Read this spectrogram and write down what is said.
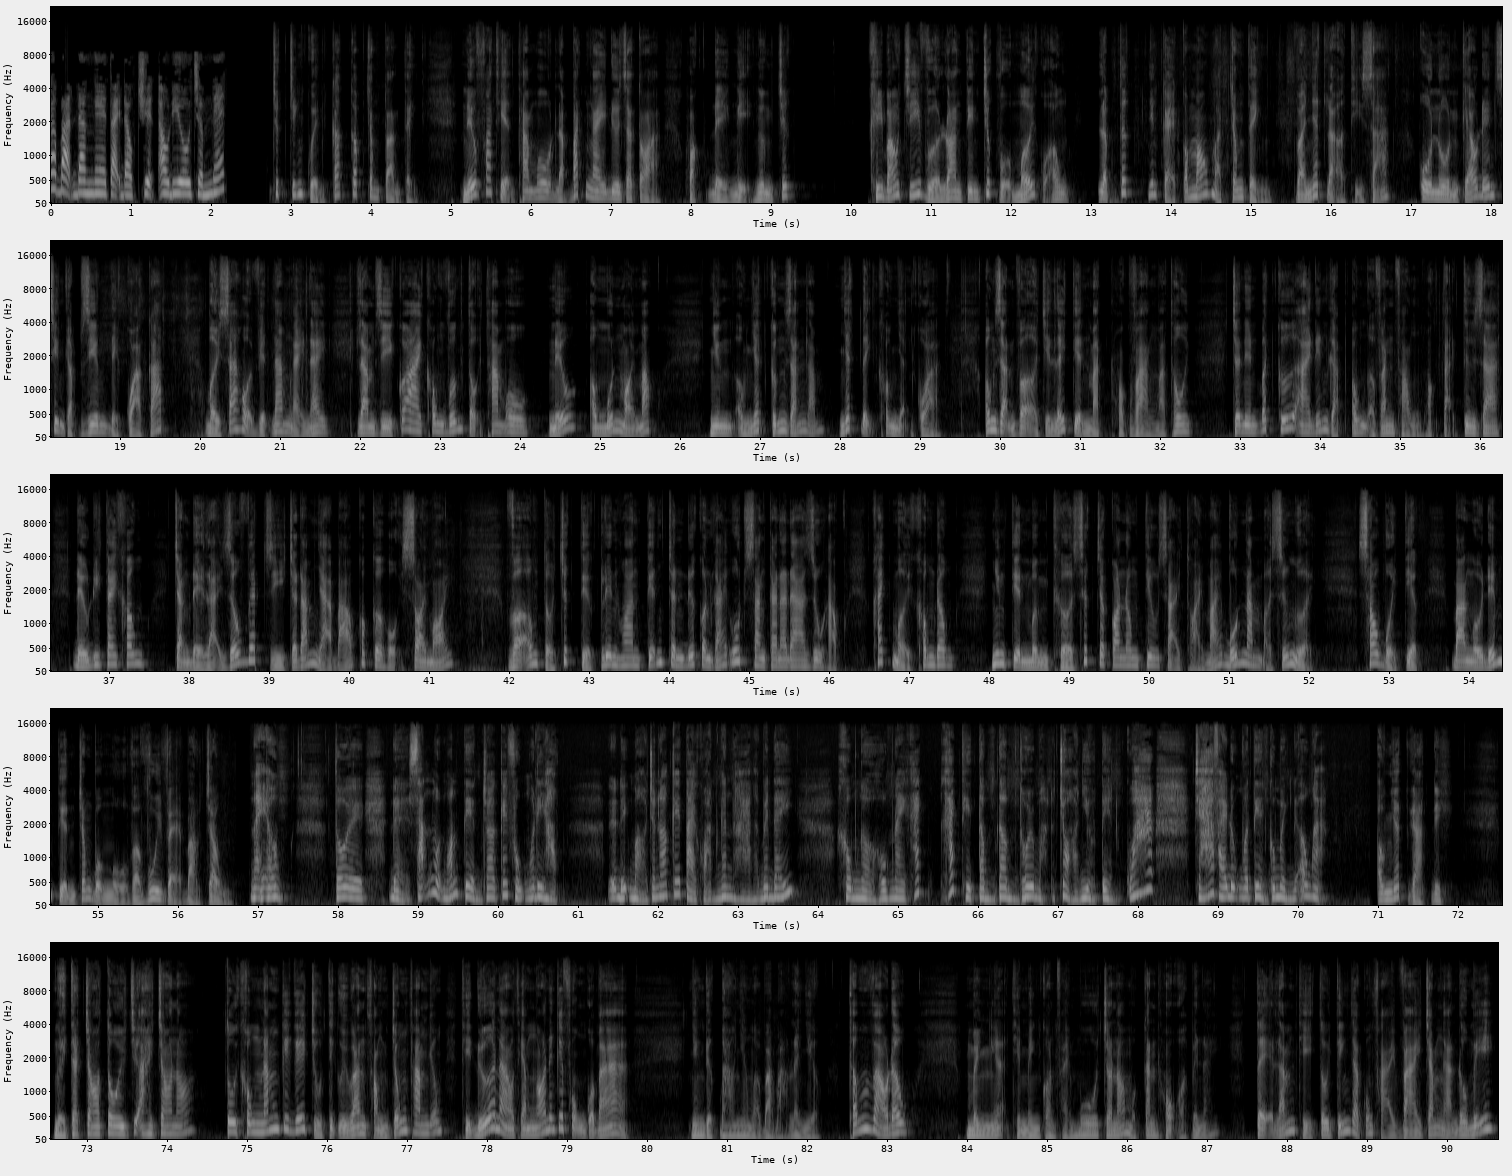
Các bạn đang nghe tại đọc chuyện audio.net chức chính quyền các cấp trong toàn tỉnh. Nếu phát hiện tham ô là bắt ngay đưa ra tòa hoặc đề nghị ngưng chức. Khi báo chí vừa loan tin chức vụ mới của ông, lập tức những kẻ có máu mặt trong tỉnh và nhất là ở thị xã ồn ồn kéo đến xin gặp riêng để quà cáp. Bởi xã hội Việt Nam ngày nay làm gì có ai không vướng tội tham ô nếu ông muốn moi móc. Nhưng ông Nhất cứng rắn lắm, nhất định không nhận quà. Ông dặn vợ chỉ lấy tiền mặt hoặc vàng mà thôi, cho nên bất cứ ai đến gặp ông ở văn phòng hoặc tại tư gia đều đi tay không, chẳng để lại dấu vết gì cho đám nhà báo có cơ hội soi mói. Vợ ông tổ chức tiệc liên hoan tiễn chân đứa con gái út sang Canada du học, khách mời không đông, nhưng tiền mừng thừa sức cho con ông tiêu xài thoải mái 4 năm ở xứ người. Sau buổi tiệc, bà ngồi đếm tiền trong buồng ngủ và vui vẻ bảo chồng. Này ông, tôi để sẵn một món tiền cho cái Phụng nó đi học. Định mở cho nó cái tài khoản ngân hàng ở bên đấy. Không ngờ hôm nay khách khách thì tầm tầm thôi mà nó trò nhiều tiền quá. Chả phải đụng vào tiền của mình nữa ông ạ. Ông Nhất gạt đi. Người ta cho tôi chứ ai cho nó. Tôi không nắm cái ghế chủ tịch ủy ban phòng chống tham nhũng thì đứa nào thèm ngó đến cái phụng của bà. Nhưng được bao nhiêu mà bà bảo là nhiều. Thấm vào đâu? Mình thì mình còn phải mua cho nó một căn hộ ở bên ấy. Tệ lắm thì tôi tính ra cũng phải vài trăm ngàn đô Mỹ.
